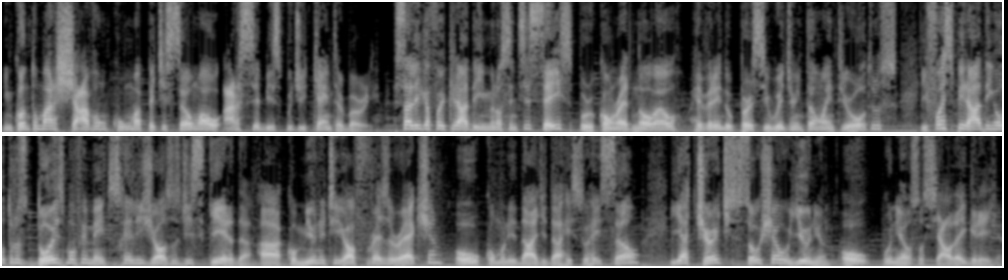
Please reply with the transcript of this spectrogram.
enquanto marchavam com uma petição ao arcebispo de Canterbury. Essa liga foi criada em 1906 por Conrad Noel, reverendo Percy Widrington, entre outros, e foi inspirada em outros dois movimentos religiosos de esquerda, a Community of Resurrection, ou Comunidade da Ressurreição, e a Church Social Union, ou União Social da Igreja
